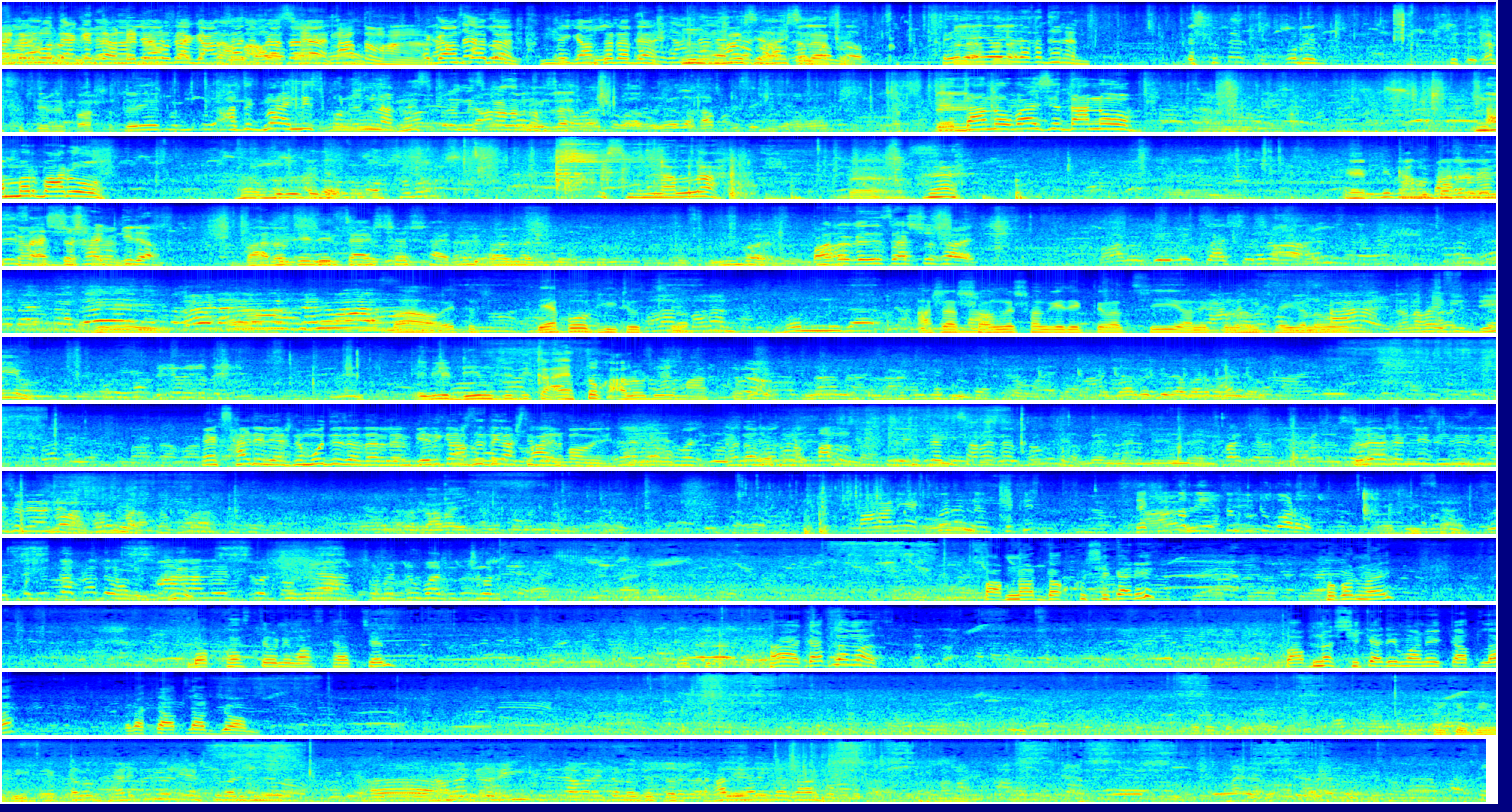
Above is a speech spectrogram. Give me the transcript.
নেটের মধ্যে আগে দাও নেটের মধ্যে আগে দাও না তো ভাঙা গামছা দেন। এই গামছাটা দেন। ওই এলাকা ধরেন। দানব আইছে দানব। নাম্বার বারো। আল্লাহ হ্যাঁ। বারো কেজি চারশো ষাট গ্রাম। বারো কেজি চারশো ষাট বারো কেজি চারশো ষাট বাহ এই তো ব্যাপক হিট হচ্ছে আসার সঙ্গে সঙ্গে দেখতে পাচ্ছি অনেকগুলো হিট হয়ে গেল না ভাই এগুলি ডিম এগুলি ডিম যদি এত কালো ডিম মাছ করে এক সাইডে লিয়ে আসলে মধ্যে যা দাঁড়ালেন গেরি কাছে থেকে আসতে দেন পাবে। চলে আসেন লিজ লিজ দিলে চলে আসেন। পাড়া নিয়ে একবারে না থেকে দেখলে তো নিয়েছেন দুটো বড়। বুঝতে শুনতে আপনাদের হবে। পাবনার দক্ষ শিকারী খোকন ভাই। দক্ষ হস্তে উনি মাছ খাচ্ছেন। হ্যাঁ কাতলা মাছ। পাবনার শিকারী মানে কাতলা। ওটা কাতলার জম। একটা লোক নিয়ে আসতে পারি আমাকে রিং দিতে আমার একটা লোকের দরকার। হালি হালি লোক আমার মাছটা বড়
